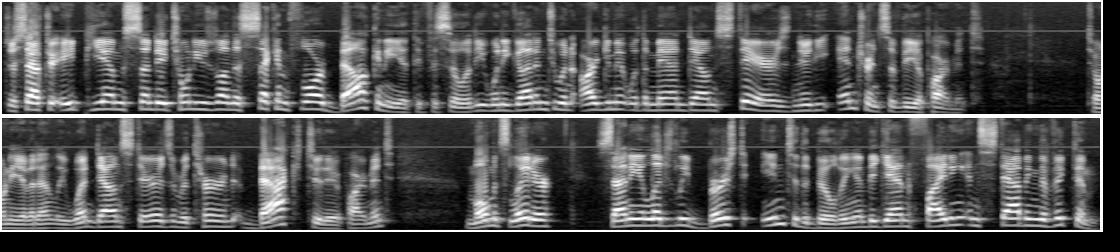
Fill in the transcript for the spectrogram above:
Just after 8 p.m. Sunday, Tony was on the second floor balcony at the facility when he got into an argument with a man downstairs near the entrance of the apartment. Tony evidently went downstairs and returned back to the apartment. Moments later, Sani allegedly burst into the building and began fighting and stabbing the victim.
